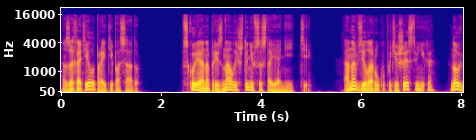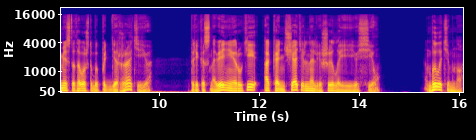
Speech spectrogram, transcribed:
захотела пройти по саду. Вскоре она призналась, что не в состоянии идти. Она взяла руку путешественника, но вместо того, чтобы поддержать ее, прикосновение руки окончательно лишило ее сил. Было темно.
